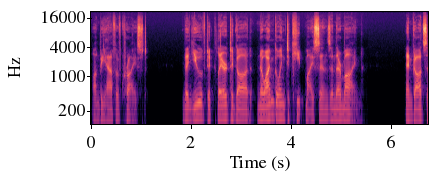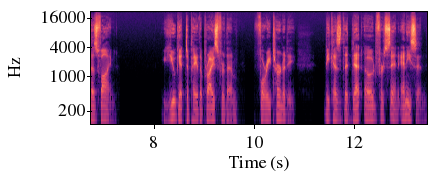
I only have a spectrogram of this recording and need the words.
on behalf of Christ, then you have declared to God, No, I'm going to keep my sins and they're mine. And God says, Fine. You get to pay the price for them for eternity, because the debt owed for sin, any sin,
